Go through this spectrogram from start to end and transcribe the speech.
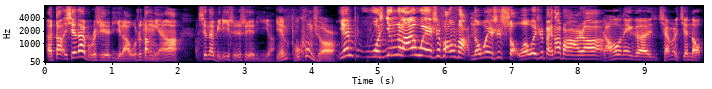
啊、当现在不是世界第一了，我说当年啊，现在比利时世界第一啊。人不控球，人不我英格兰我也是防反呢，我也是守啊，我也是摆大巴啊，然后那个前面有尖刀，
